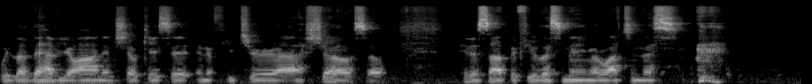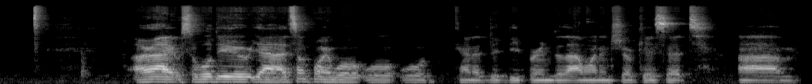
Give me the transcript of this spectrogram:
we'd love to have you on and showcase it in a future uh, show. So hit us up if you're listening or watching this. All right, so we'll do yeah. At some point, we'll we'll we'll kind of dig deeper into that one and showcase it. Um,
